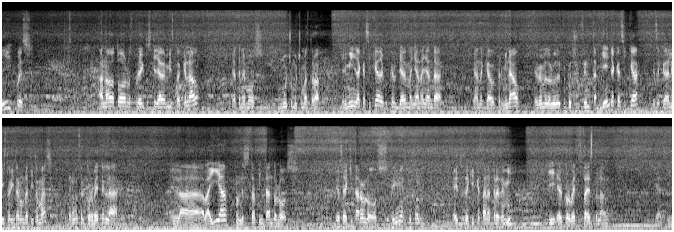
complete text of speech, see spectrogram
Y pues, han dado todos los proyectos que ya habían visto de aquel lado. Ya tenemos mucho, mucho más trabajo. El Mini ya casi queda. Yo creo que el día de mañana ya anda, ya anda quedado terminado. El BMW del Pepo también ya casi queda. Ese queda listo ahorita en un ratito más. Tenemos el Corvette en la, en la bahía, donde se está pintando los, Digo, se le quitaron los rines que son estos de aquí que están atrás de mí y el Corvette está de este lado. Ya sin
